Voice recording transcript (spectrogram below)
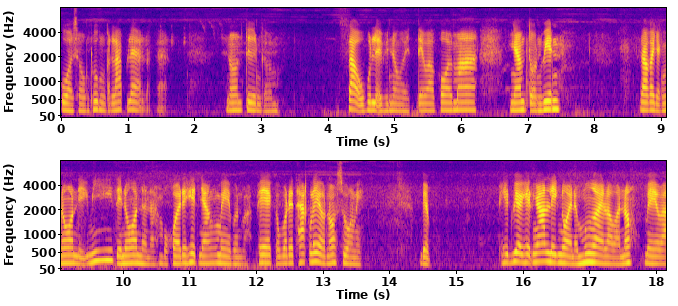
กว่าสองทุ่มก็รับแล้วแล้วก็นอนตื่นกับเศร้าพุ่นแหละพี่น้องเอ้ยแต่ว่าพอมายามตอนเว้นเราก็อยากนอนอีกมีแต่นอนน่ะนะบ่ค่อยได้เฮ็ดยังแม่เพิ่นว่าแพ้ก็บ่ได้ทักแล้วเนาะช่วงนี้แบบเฮ็ดเวียกเฮ็ดงานเล็กหน่อยนะเมื่อยแล้วอะเนาะแม่ว่า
